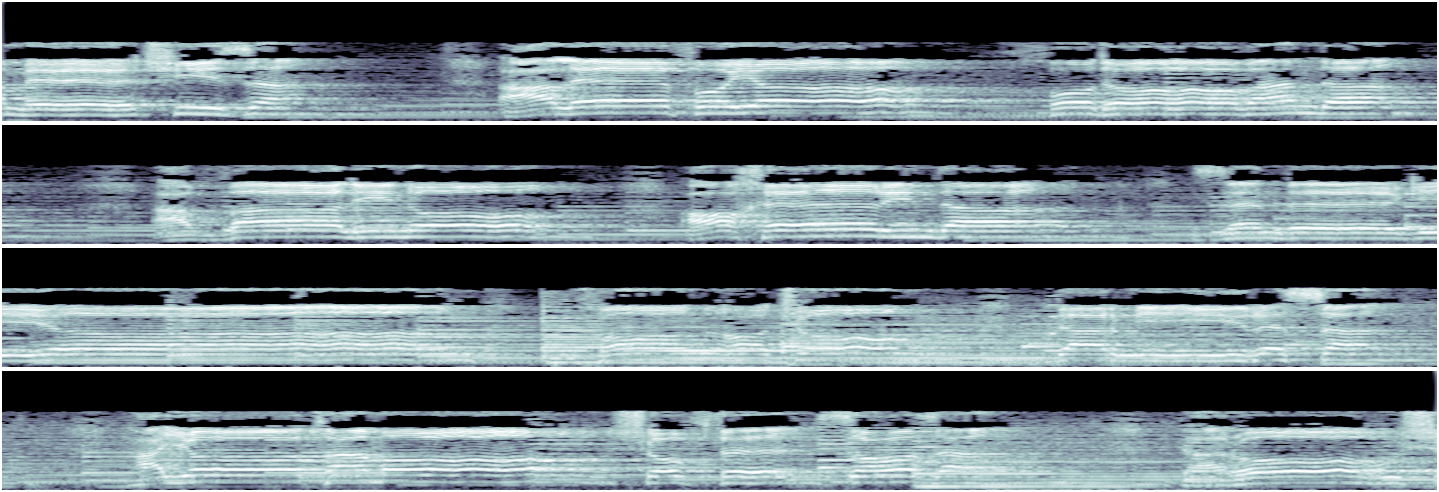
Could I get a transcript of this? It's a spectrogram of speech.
همه چیزم الف و یا خداوندم اولین و آخرین در زندگیم توفان ها چون در می‌رسن حیاتم شفته سازم در آغوش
